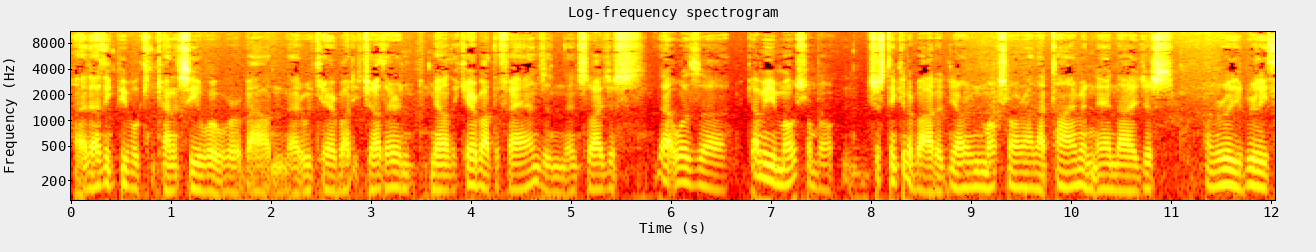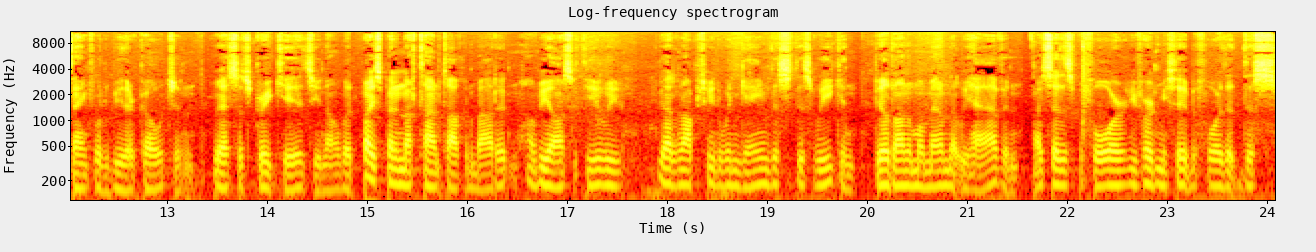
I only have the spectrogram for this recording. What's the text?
I think people can kind of see what we're about, and that we care about each other, and you know they care about the fans, and, and so I just that was uh, got me emotional, just thinking about it, you know, emotional around that time, and and I just I'm really, really thankful to be their coach, and we have such great kids, you know. But probably spend enough time talking about it. I'll be honest with you, we got an opportunity to win games this this week and build on the momentum that we have. And I've said this before. You've heard me say it before that this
